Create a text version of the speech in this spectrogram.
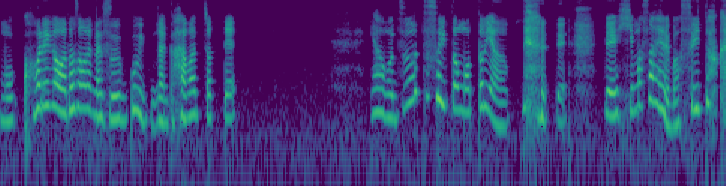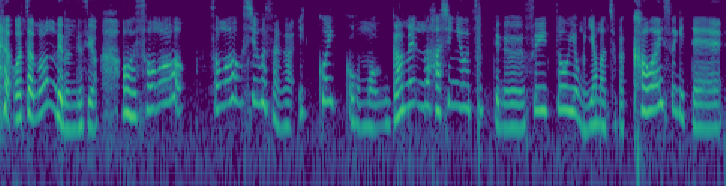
もうこれが私の中ですっごいなんかハマっちゃって。いや、もうずっと水筒持っとるやん って、で、暇さえあれば水筒からお茶飲んでるんですよ。もうその、その仕草が一個一個もう画面の端に映ってる水筒を読む山町が可愛すぎて、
